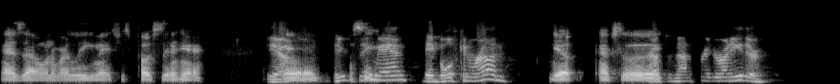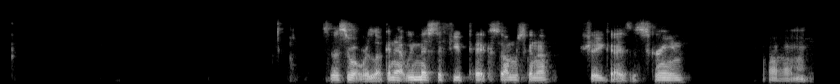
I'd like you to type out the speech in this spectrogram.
as uh, one of our league mates just posted in here. Yeah. Here's we'll thing, see. man. They both can run. Yep, absolutely. Russ is not afraid to run either. So this is what we're looking at. We missed a few picks, so I'm just gonna show you guys the screen. Um,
